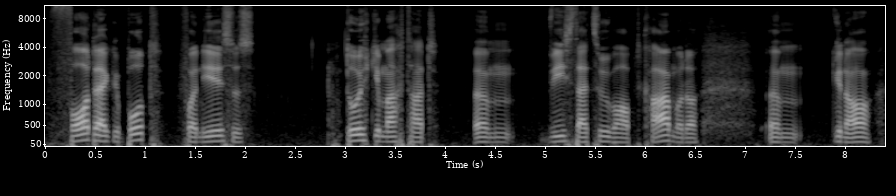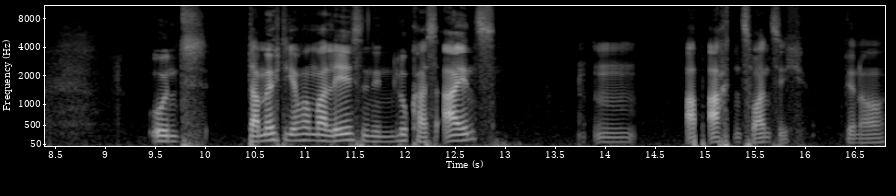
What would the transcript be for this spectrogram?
vor der Geburt von Jesus durchgemacht hat, ähm, wie es dazu überhaupt kam oder ähm, genau. Und da möchte ich einfach mal lesen in Lukas 1, ähm, ab 28, genau.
